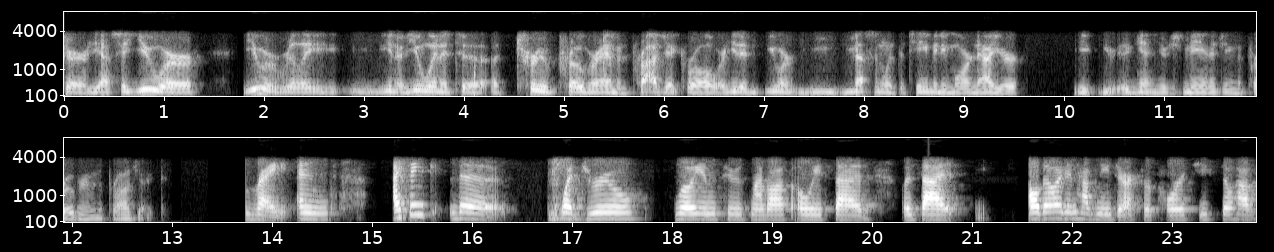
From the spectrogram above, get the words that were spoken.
Sure. Yeah. So you were you were really you know you went into a true program and project role where you didn't you weren't messing with the team anymore. Now you're you, you again you're just managing the program and the project. Right. And I think the what Drew Williams, who's my boss, always said was that although I didn't have any direct reports, you still have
